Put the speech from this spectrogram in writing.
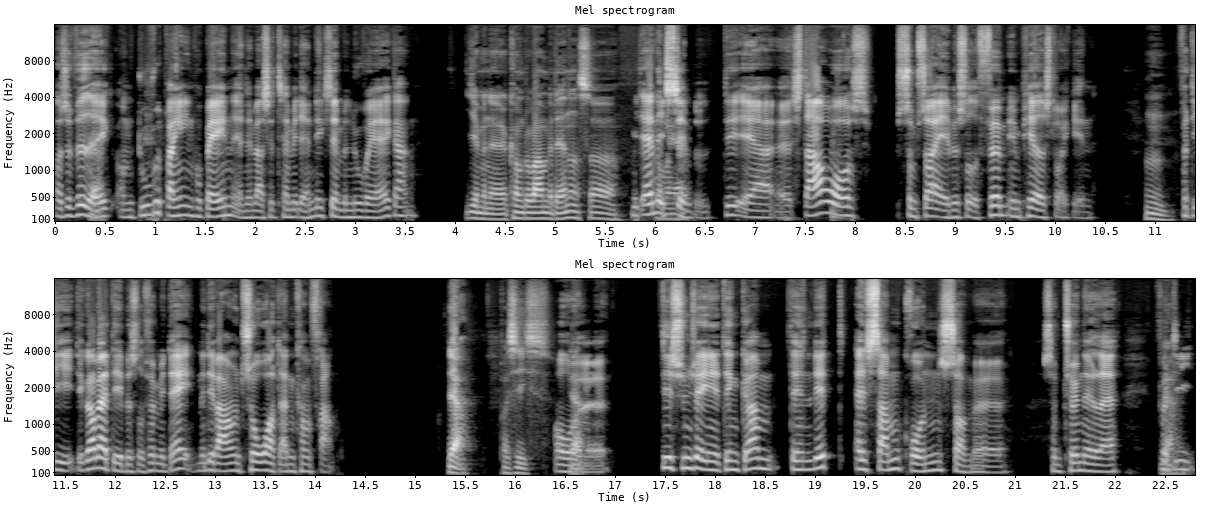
og så ved ja. Jeg ikke, om du vil bringe en på banen, eller jeg skal tage mit andet eksempel nu, hvor jeg er i gang. Jamen, øh, kom du bare med det andet, så... Mit andet kommer jeg. eksempel, det er uh, Star Wars, som så er episode 5, Imperiet slår igen. Hmm. Fordi det kan godt være, at det er episode 5 i dag, men det var jo en toer, da den kom frem. Ja, præcis. Og ja. øh, det synes jeg egentlig, den gør den lidt af samme grunde, som, øh, som Terminator er. Fordi ja.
